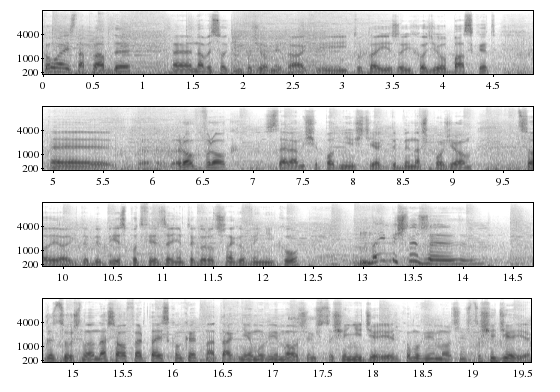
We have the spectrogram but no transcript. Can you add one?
Szkoła jest naprawdę e, na wysokim poziomie, tak? I tutaj jeżeli chodzi o basket, e, rok w rok staramy się podnieść jak gdyby nasz poziom, co jak gdyby jest potwierdzeniem tegorocznego wyniku. No i myślę, że, że cóż, no nasza oferta jest konkretna, tak? Nie mówimy o czymś, co się nie dzieje, tylko mówimy o czymś, co się dzieje.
